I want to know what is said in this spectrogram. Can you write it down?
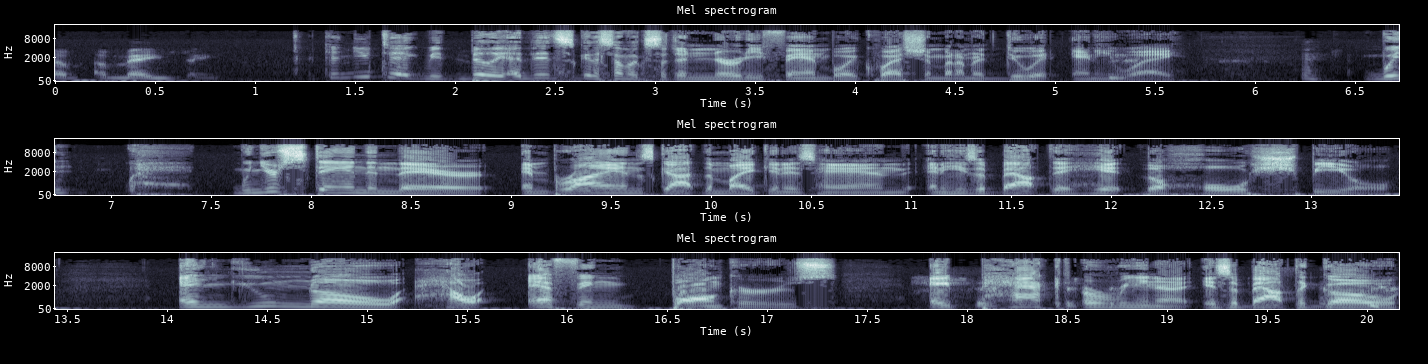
uh, amazing. Can you take me, Billy? This is going to sound like such a nerdy fanboy question, but I'm going to do it anyway. when when you're standing there and Brian's got the mic in his hand and he's about to hit the whole spiel, and you know how effing bonkers a packed arena is about to go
